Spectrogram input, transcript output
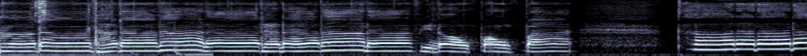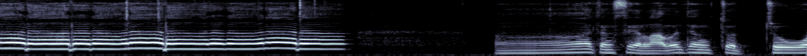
ตาดาดาดาดาดาดาดาดาดาพี่น้องป้องปาตาดาดาดาดาดาดาดาดาดาดาดาดาอ๋อจังเสียหลามันจังจุดจว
